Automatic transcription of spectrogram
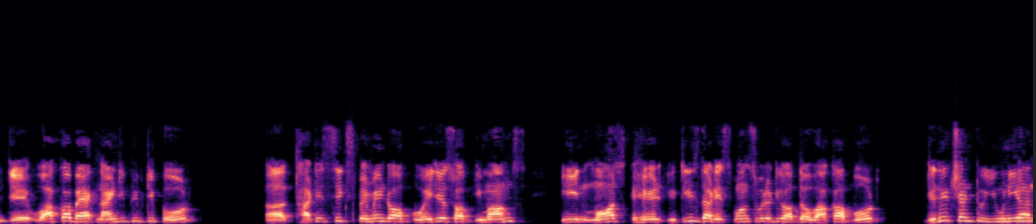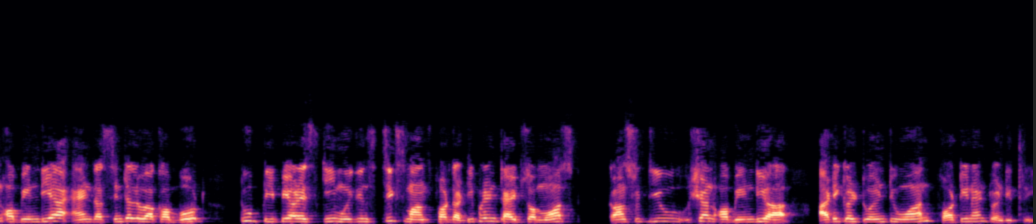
যে Waqf act nineteen fifty four thirty six payment of wages of imams in mosque held it is the responsibility of the Waqf board direction to union of India and the central Waqf board to prepare a scheme within six months for the different types of mosque constitution of India article twenty one forty nine twenty three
